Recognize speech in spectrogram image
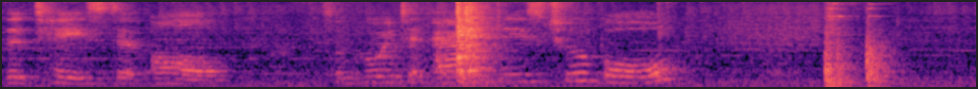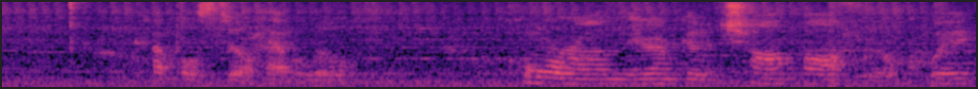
the taste at all. So I'm going to add these to a bowl. A couple still have a little core on there. I'm going to chop off real quick.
